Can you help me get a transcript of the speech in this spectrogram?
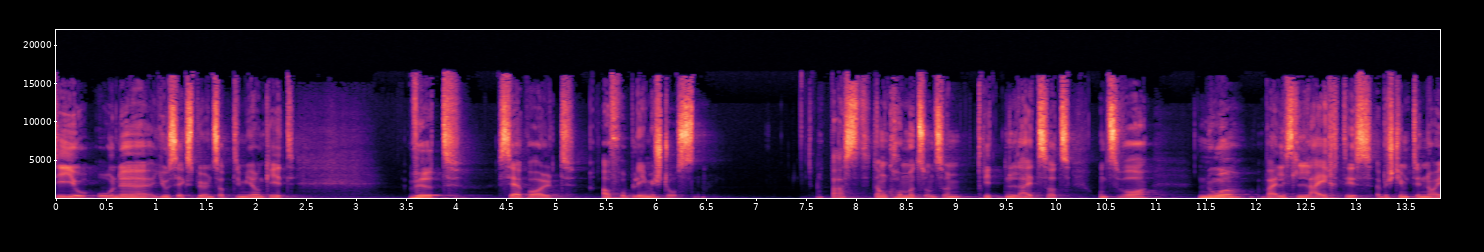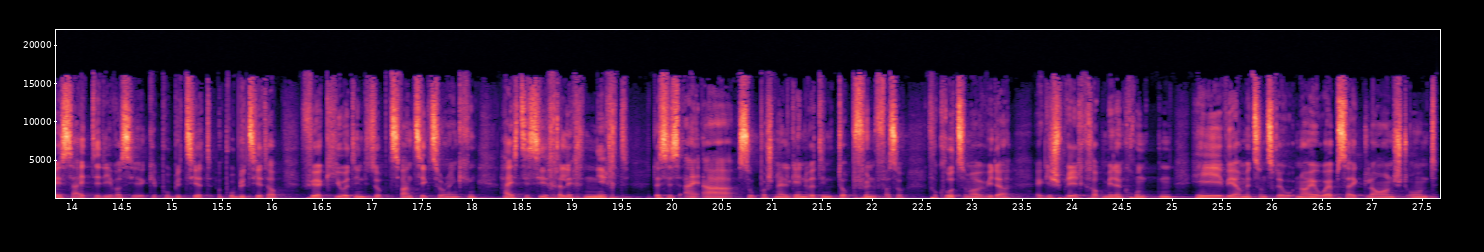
SEO ohne User Experience Optimierung geht, wird sehr bald auf Probleme stoßen. Passt. Dann kommen wir zu unserem dritten Leitsatz und zwar nur weil es leicht ist, eine bestimmte neue Seite, die was ich publiziert, publiziert habe, für ein Keyword in die Top 20 zu ranken, heißt es sicherlich nicht, dass es ein super schnell gehen wird in die Top 5. Also vor kurzem habe ich wieder ein Gespräch gehabt mit einem Kunden, hey, wir haben jetzt unsere neue Website gelauncht und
